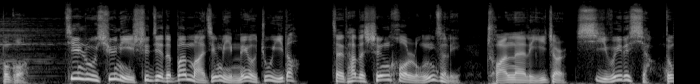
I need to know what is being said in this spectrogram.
不过，进入虚拟世界的斑马经理没有注意到。在他的身后笼子里传来了一阵细微的响动。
